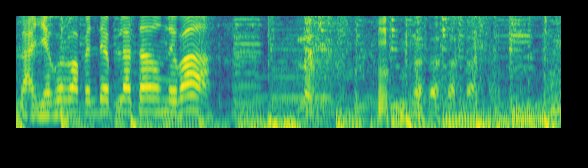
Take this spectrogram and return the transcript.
Gallego, el papel de plata, ¿dónde va?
